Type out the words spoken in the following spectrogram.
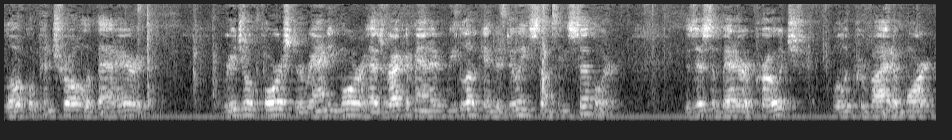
local control of that area. Regional Forester Randy Moore has recommended we look into doing something similar. Is this a better approach? Will it provide a more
